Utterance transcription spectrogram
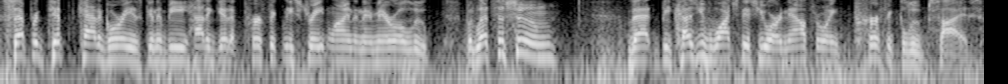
separate tip category is gonna be how to get a perfectly straight line in a narrow loop. But let's assume that because you've watched this, you are now throwing perfect loop size.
